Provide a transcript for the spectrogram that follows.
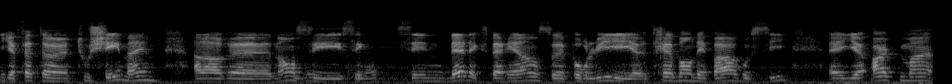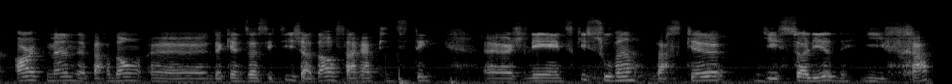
il a fait un toucher même. Alors, euh, non, c'est une belle expérience pour lui et un très bon départ aussi. Euh, il y a Hartman, Hartman pardon, de Kansas City. J'adore sa rapidité. je l'ai indiqué souvent parce que il est solide, il frappe.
